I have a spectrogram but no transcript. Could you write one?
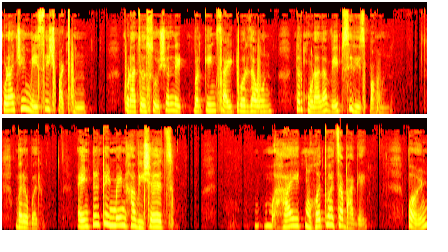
कोणाची मेसेज पाठवून. कोणाचं सोशल नेटवर्किंग साईटवर जाऊन तर कोणाला वेब सिरीज पाहून. बरोबर. एंटरटेनमेंट हा विषयच. हा एक महत्त्वाचा भाग आहे. पण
